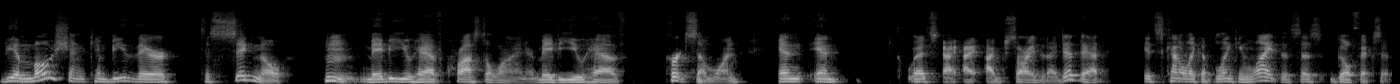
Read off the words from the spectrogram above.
the emotion can be there to signal, hmm, maybe you have crossed a line, or maybe you have hurt someone, and and I, I I'm sorry that I did that. It's kind of like a blinking light that says, go fix it.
